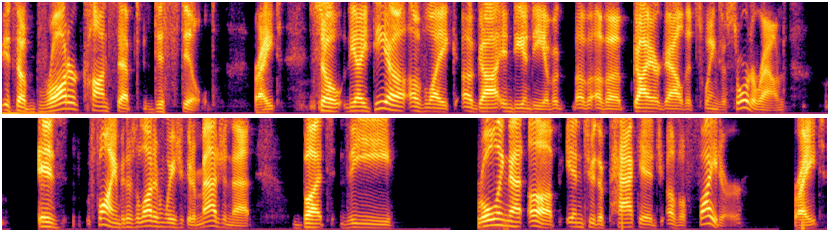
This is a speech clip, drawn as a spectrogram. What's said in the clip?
it's a broader concept distilled, right? So the idea of like a guy in D and D of a of, of a guy or gal that swings a sword around is fine, but there's a lot of different ways you could imagine that. But the rolling that up into the package of a fighter, right,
